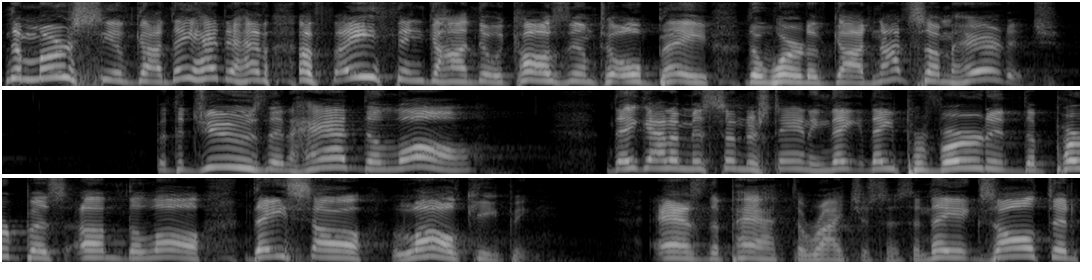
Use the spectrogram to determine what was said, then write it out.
the mercy of God. They had to have a faith in God that would cause them to obey the Word of God, not some heritage. But the Jews that had the law, they got a misunderstanding. They, they perverted the purpose of the law. They saw law keeping as the path to righteousness, and they exalted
